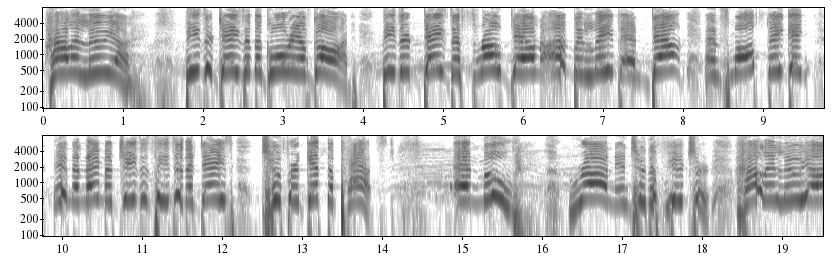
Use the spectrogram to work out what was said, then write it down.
Hallelujah. These are days of the glory of God. These are days to throw down unbelief and doubt and small thinking. In the name of Jesus, these are the days to forget the past and move, run into the future. Hallelujah.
